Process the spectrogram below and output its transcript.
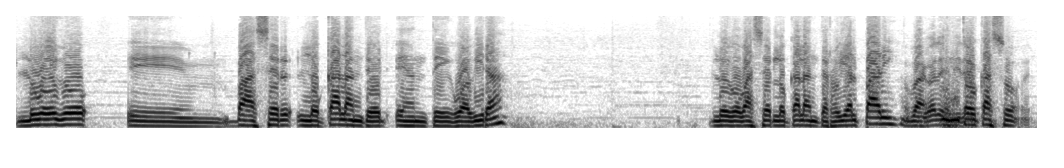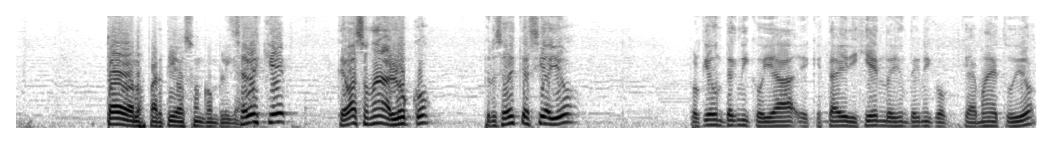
Luego eh, va a ser local ante, ante Guavirá. Luego va a ser local ante Royal Party. Va- en todo caso, todos los partidos son complicados. ¿Sabes qué? Te va a sonar a loco, pero ¿sabes qué hacía yo? Porque es un técnico ya eh, que está dirigiendo y es un técnico que además estudió.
